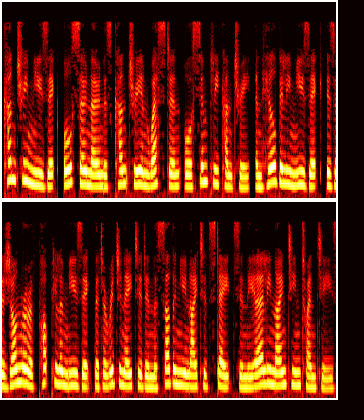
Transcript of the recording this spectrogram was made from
Country music, also known as country and western or simply country, and hillbilly music, is a genre of popular music that originated in the southern United States in the early 1920s.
